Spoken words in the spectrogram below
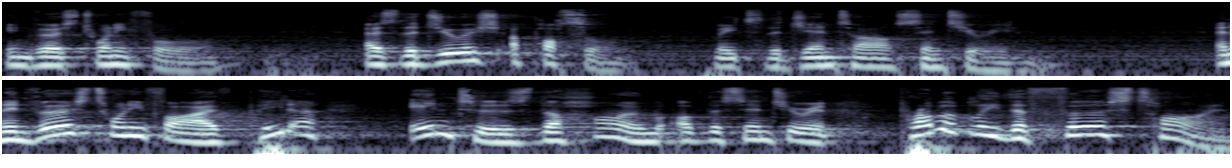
in verse 24 as the Jewish apostle meets the Gentile centurion. And in verse 25, Peter enters the home of the centurion, probably the first time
